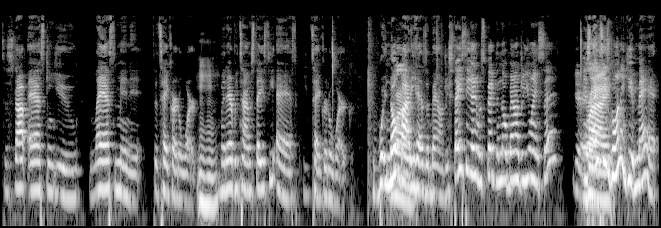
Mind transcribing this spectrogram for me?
to stop asking you last minute to take her to work. Mm-hmm. But every time Stacy asks, you take her to work. Where nobody has a boundary. Stacy ain't respecting no boundary you ain't set. And Yeah. Right. Stacy's going to get mad.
